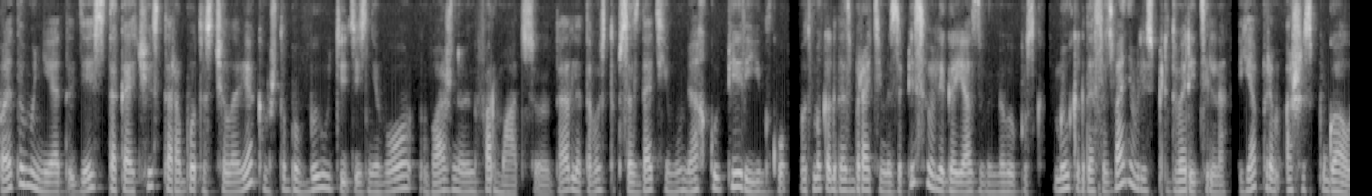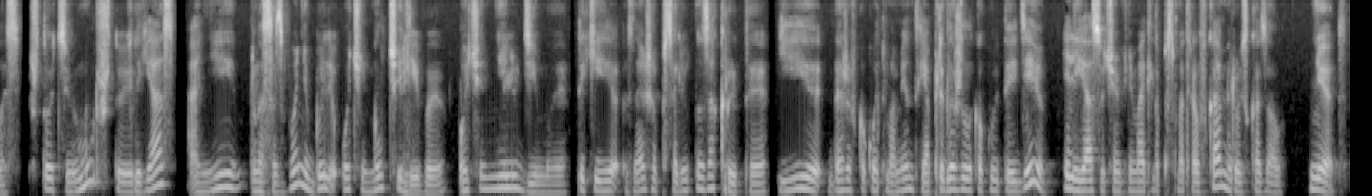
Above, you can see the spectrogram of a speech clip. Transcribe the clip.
Поэтому нет, здесь такая чистая работа с человеком, чтобы выудить из него важную информацию, да, для того, чтобы создать ему мягкую перинку. Вот мы когда с братьями записывали Гаязовыми выпуск, мы когда созванивались предварительно, я прям аж испугалась, что Тимур, что Ильяс, они на созвоне были очень молчаливые, очень нелюдимые, такие, знаешь, абсолютно закрытые открытые. И даже в какой-то момент я предложила какую-то идею, Ильяс очень внимательно посмотрел в камеру и сказал, нет,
